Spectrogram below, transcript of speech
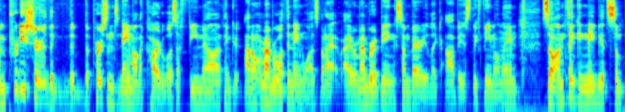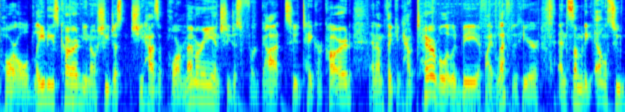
I'm pretty sure the, the, the person's name on the card was a female. I think I don't remember what the name was, but I, I remember it being some very like obviously female name. So I'm thinking maybe it's some poor old lady's card. You know, she just she has a poor memory and she just forgot to take her card. And I'm thinking how terrible it would be if I left it here and somebody else who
